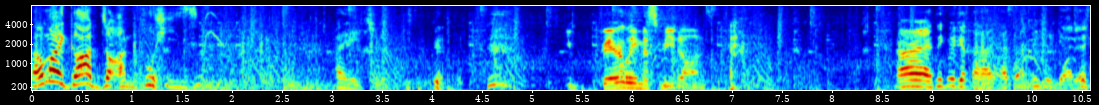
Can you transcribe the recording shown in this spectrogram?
Oh my god, Dawn, please. I hate you. You barely missed me, Dawn. Alright, I think we get that. I, think we get it.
